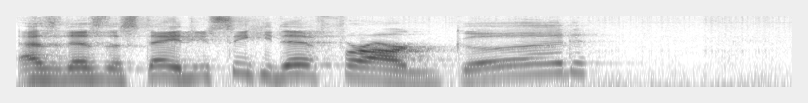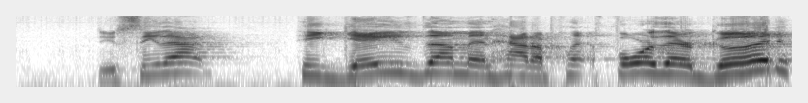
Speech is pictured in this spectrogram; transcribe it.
as it is this day. Do you see he did it for our good? Do you see that? He gave them and had a plan for their good.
